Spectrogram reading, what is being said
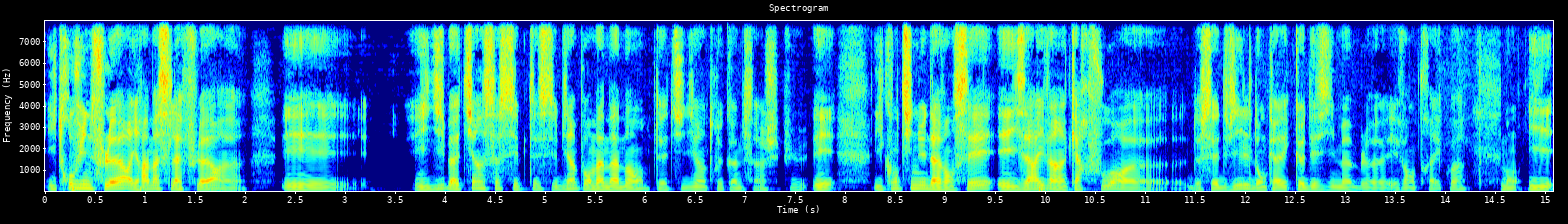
il trouve une fleur, il ramasse la fleur et, il dit bah tiens ça c'est bien pour ma maman peut-être il dit un truc comme ça je sais plus. Et il continue d'avancer et ils arrivent à un carrefour euh, de cette ville donc avec que des immeubles euh, éventrés quoi. Bon il,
